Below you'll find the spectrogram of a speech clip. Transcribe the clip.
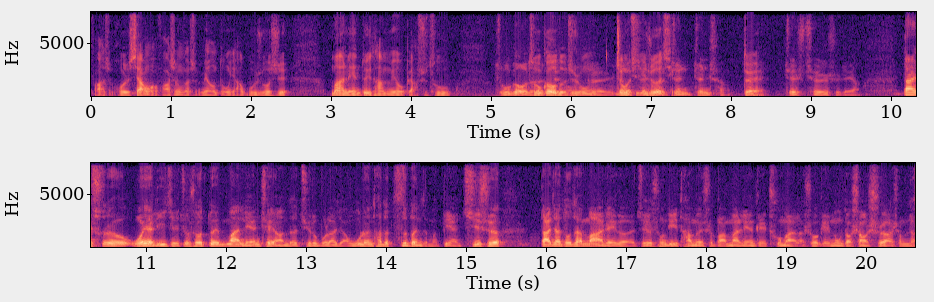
发生或者向往发生了什么样的动摇，不如说是曼联对他没有表示出足够的足够的这种争取的热情真真诚。对，这是确实是这样。但是我也理解，就是说对曼联这样的俱乐部来讲，无论他的资本怎么变，其实大家都在骂这个职业兄弟，他们是把曼联给出卖了，说给弄到上市啊什么的。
